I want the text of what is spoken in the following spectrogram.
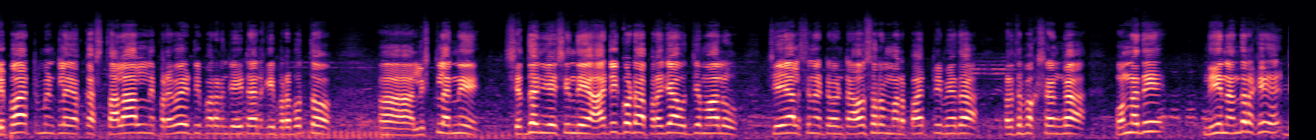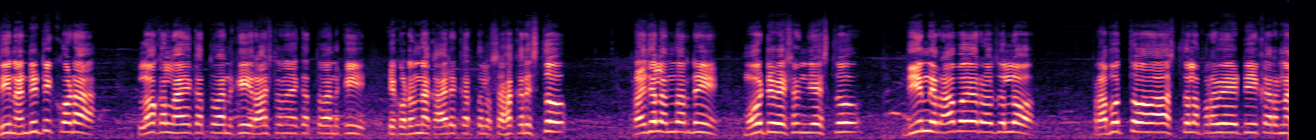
డిపార్ట్మెంట్ల యొక్క స్థలాలని ప్రైవేటీకరణ చేయడానికి ప్రభుత్వం లిస్టులన్నీ సిద్ధం చేసింది. వాటికి కూడా ప్రజా ఉద్యమాలు చేయాల్సినటువంటి అవసరం మన పార్టీ మీద ప్రతిపక్షంగా ఉన్నది. దీనందరికీ దీని అన్నిటికీ కూడా లోకల్ నాయకత్వానికి రాష్ట్ర నాయకత్వానికి ఇక్కడున్న కార్యకర్తలు సహకరిస్తూ ప్రజలందరినీ మోటివేషన్ చేస్తూ దీన్ని రాబోయే రోజుల్లో ప్రభుత్వ ఆస్తుల ప్రైవేటీకరణ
